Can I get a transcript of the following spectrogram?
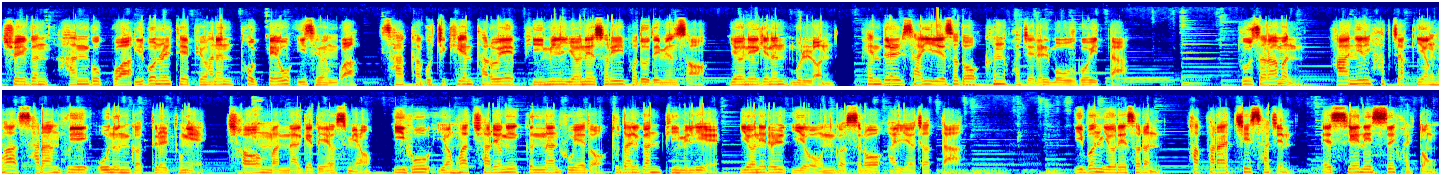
최근 한국과 일본을 대표하는 톱배우 이세영과 사카구치 키엔타로의 비밀 연애설이 보도되면서 연예계는 물론 팬들 사이에서도 큰 화제를 모으고 있다. 두 사람은 한일 합작 영화 사랑 후에 오는 것들을 통해 처음 만나게 되었으며 이후 영화 촬영이 끝난 후에도 두 달간 비밀리에 연애를 이어온 것으로 알려졌다. 이번 열애설은 파파라치 사진, SNS 활동,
